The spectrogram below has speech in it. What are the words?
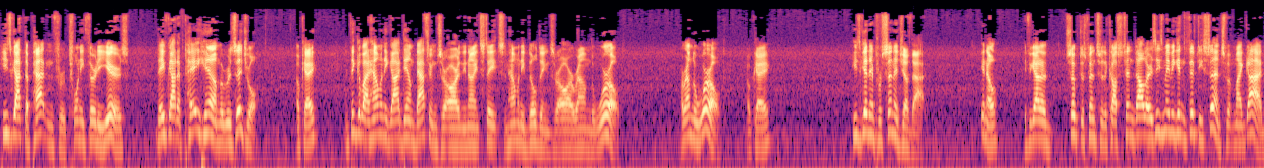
he's got the patent for 20, 30 years. They've got to pay him a residual. Okay? And think about how many goddamn bathrooms there are in the United States and how many buildings there are around the world. Around the world. Okay? He's getting a percentage of that. You know, if you got a soap dispenser that costs $10, he's maybe getting 50 cents, but my God,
